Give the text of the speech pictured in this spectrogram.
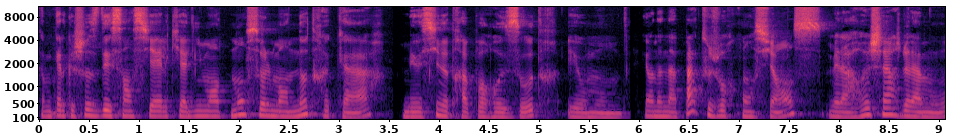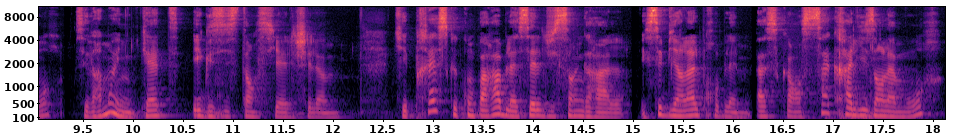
comme quelque chose d'essentiel qui alimente non seulement notre cœur, mais aussi notre rapport aux autres et au monde. Et on n'en a pas toujours conscience, mais la recherche de l'amour, c'est vraiment une quête existentielle chez l'homme qui est presque comparable à celle du Saint Graal. Et c'est bien là le problème, parce qu'en sacralisant l'amour,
